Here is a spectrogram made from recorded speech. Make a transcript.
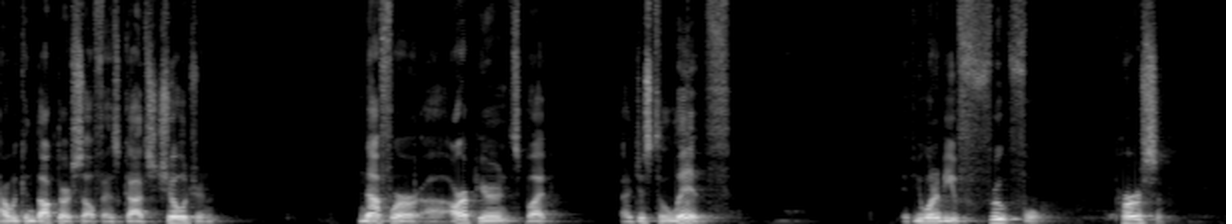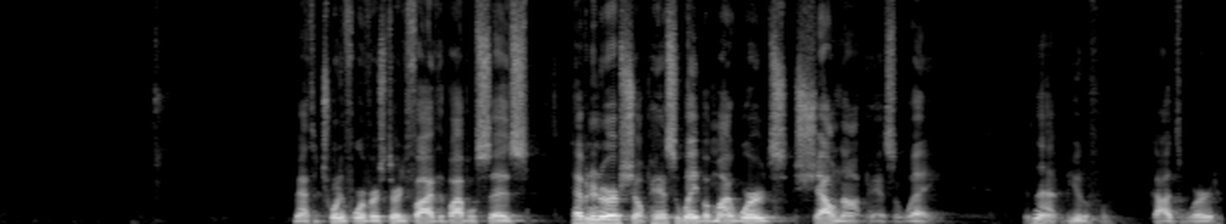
how we conduct ourselves as God's children, not for uh, our appearance, but uh, just to live. If you want to be a fruitful person, Matthew 24, verse 35, the Bible says, Heaven and earth shall pass away, but my words shall not pass away. Isn't that beautiful? God's word.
